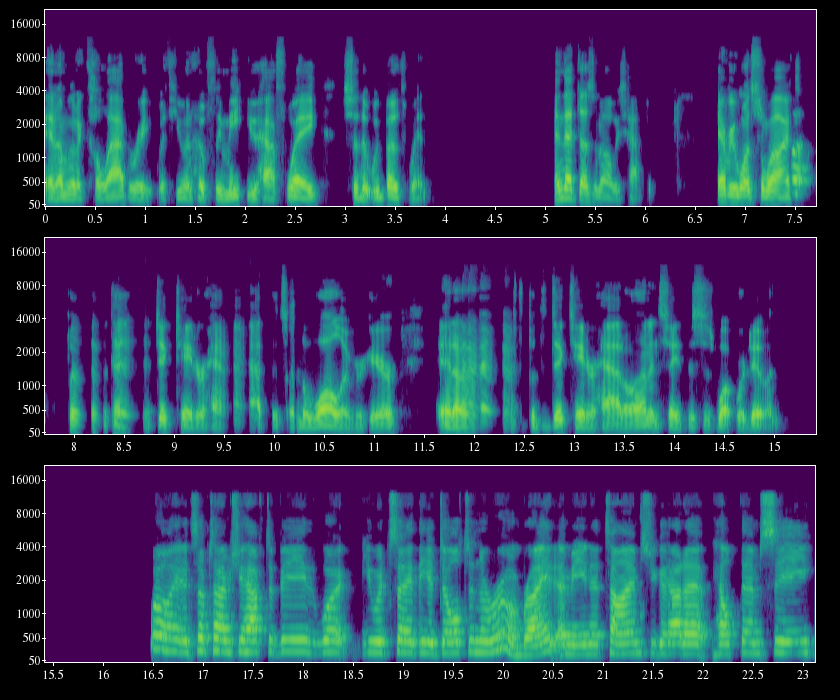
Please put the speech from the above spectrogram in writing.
and I'm going to collaborate with you and hopefully meet you halfway so that we both win. And that doesn't always happen. Every once in a while, I put that dictator hat that's on the wall over here, and I have to put the dictator hat on and say, "This is what we're doing." Well, and sometimes you have to be what you would say the adult in the room, right? I mean, at times you got to help them see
